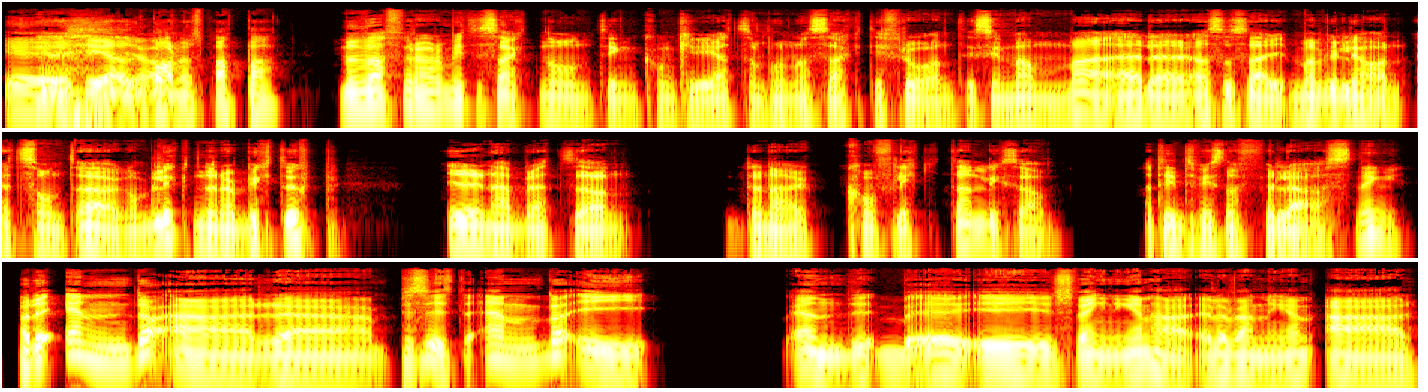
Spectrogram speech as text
eh, Ja. barnens pappa. men varför har de inte sagt någonting konkret som hon har sagt ifrån till sin mamma? Eller, alltså, så här, man vill ju ha ett sånt ögonblick nu när det har byggt upp i den här berättelsen, den här konflikten, liksom. att det inte finns någon förlösning. Ja, det enda är, eh, precis, det enda i, eh, i svängningen här, eller vändningen, är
